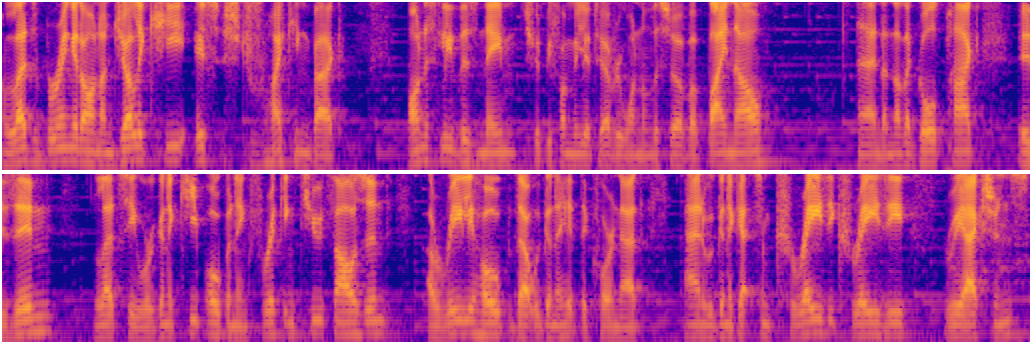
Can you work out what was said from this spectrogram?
Let's bring it on. Angelic Key is striking back. Honestly, this name should be familiar to everyone on the server by now. And another gold pack is in. Let's see. We're going to keep opening. Freaking 2,000. I really hope that we're going to hit the coronet and we're going to get some crazy, crazy reactions.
